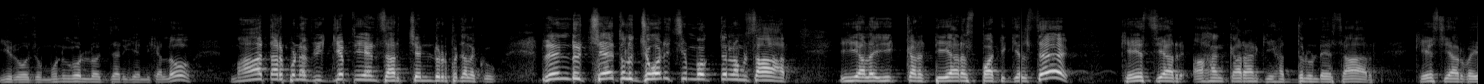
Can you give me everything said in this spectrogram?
ఈరోజు మునుగోలులో జరిగే ఎన్నికల్లో మా తరపున విజ్ఞప్తి చేయండి సార్ చెండూరు ప్రజలకు. రెండు చేతులు జోడించి మొక్కుతున్నాం సార్. ఇవాళ ఇక్కడ టీఆర్ఎస్ పార్టీ గెలిస్తే కేసీఆర్ అహంకారానికి హద్దులుండే సార్. కేసీఆర్ వై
